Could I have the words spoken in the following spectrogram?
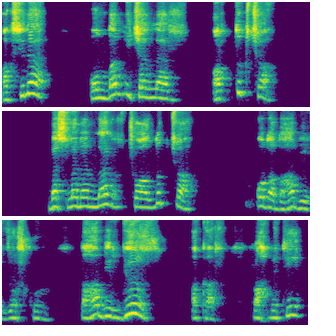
Aksine ondan içenler arttıkça, beslenenler çoğaldıkça o da daha bir coşkun, daha bir gür akar. Rahmeti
